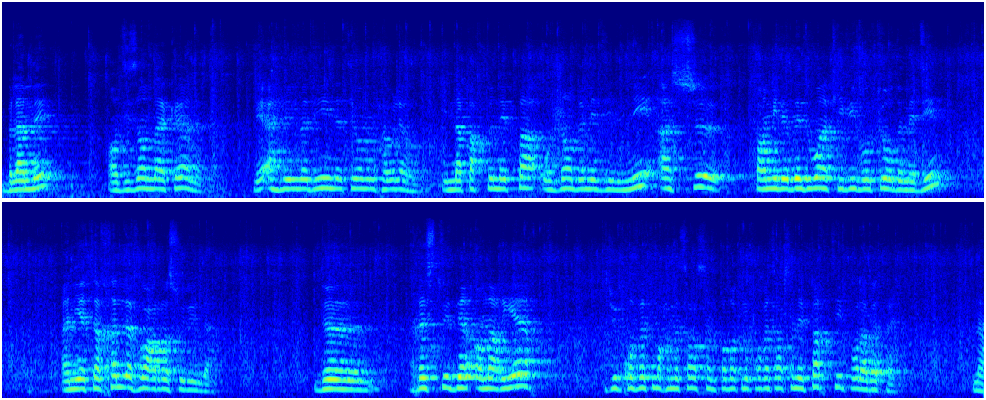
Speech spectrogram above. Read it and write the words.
blâmer en disant Il n'appartenait pas aux gens de Médine, ni à ceux parmi les Bédouins qui vivent autour de Médine, de rester en arrière du prophète Mohammed pendant que le prophète est parti pour la bataille. Non.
